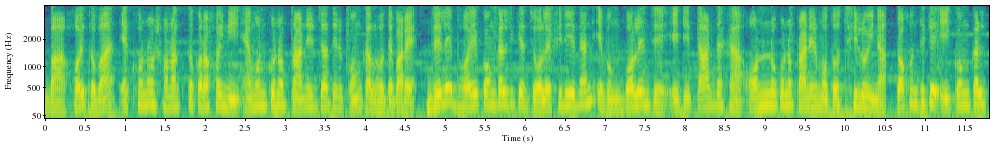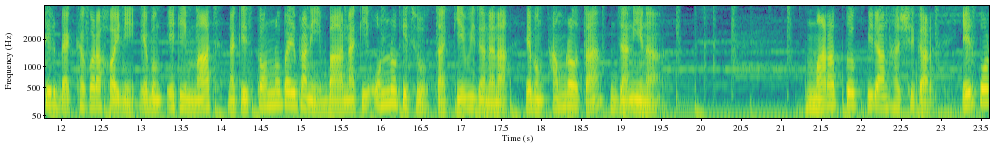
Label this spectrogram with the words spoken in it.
বা হয়তোবা এখনও শনাক্ত করা হয়নি এমন কোনো প্রাণীর জাতির কঙ্কাল হতে পারে। জেলে ভয়ে কঙ্কালটিকে জলে ফিরিয়ে দেন এবং বলেন যে এটি তার দেখা অন্য কোনো প্রাণীর মতো ছিলই না। তখন থেকে এই কঙ্কালটির ব্যাখ্যা করা হয়নি এবং এটি মাছ নাকি স্তন্যপায়ী প্রাণী বা নাকি অন্য কিছু তা কেউই জানে না এবং আমরাও তা জানি না। মারাত্মক পিরানহা শিকার এরপর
